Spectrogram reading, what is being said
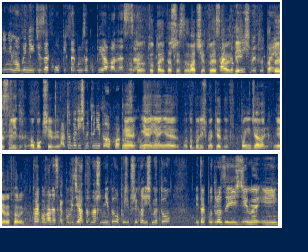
i nie mogę nigdzie zakupić. Tak bym zakupiła No Vanessę. tu, tutaj też jest, zobaczcie, tu jest Ale Aldi, a tu jest Lidl, obok siebie. Ale tu byliśmy, tu nie było Nie, kocyków, nie, nie, nie, bo to byliśmy kiedy? W poniedziałek? Nie, we wtorek. Tak, bo Waneska jak powiedziała, to w naszym nie było. Później przyjechaliśmy tu i tak po drodze jeździmy i,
